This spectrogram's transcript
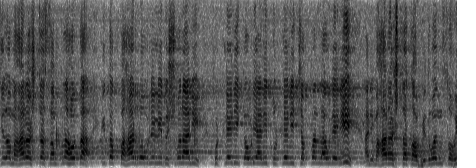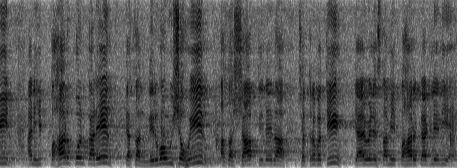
जिथं महाराष्ट्र संपला होता इथं पहार रोवलेली दुश्मनानी फुटलेली कवडी आणि तुटलेली चप्पल लावलेली आणि महाराष्ट्राचा विध्वंस होईल आणि ही पहार कोण काढेल त्याचा निर्वंश होईल असा शाप दिलेला छत्रपती. त्यावेळेस आम्ही पहार काढलेली आहे.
